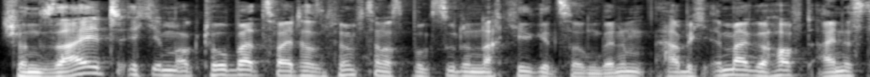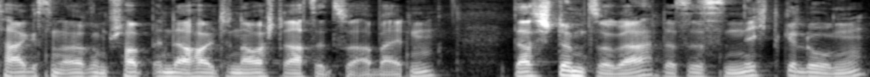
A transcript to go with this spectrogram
Schon seit ich im Oktober 2015 aus Buxtehude nach Kiel gezogen bin, habe ich immer gehofft, eines Tages in eurem Shop in der Holtenauer Straße zu arbeiten. Das stimmt sogar, das ist nicht gelogen.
